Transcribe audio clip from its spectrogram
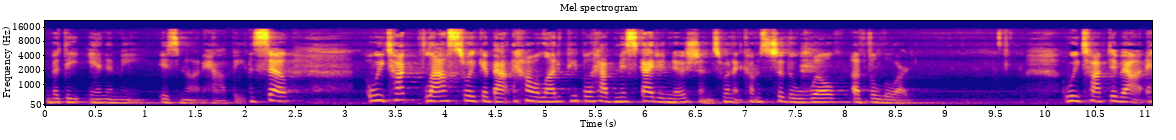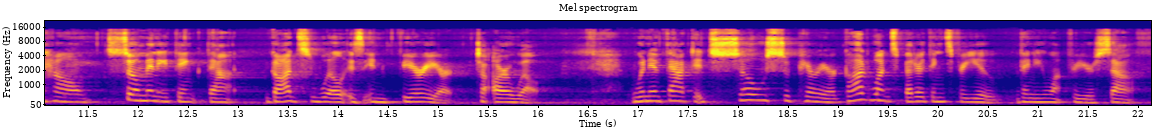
But the enemy is not happy. So, We talked last week about how a lot of people have misguided notions when it comes to the will of the Lord. We talked about how so many think that God's will is inferior to our will, when in fact it's so superior. God wants better things for you than you want for yourself.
